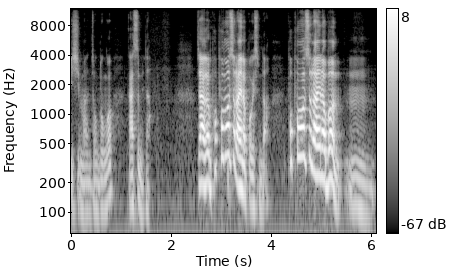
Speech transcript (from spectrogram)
20만 정도인 것 같습니다. 자 그럼 퍼포먼스 라인업 보겠습니다. 퍼포먼스 라인업은 음,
